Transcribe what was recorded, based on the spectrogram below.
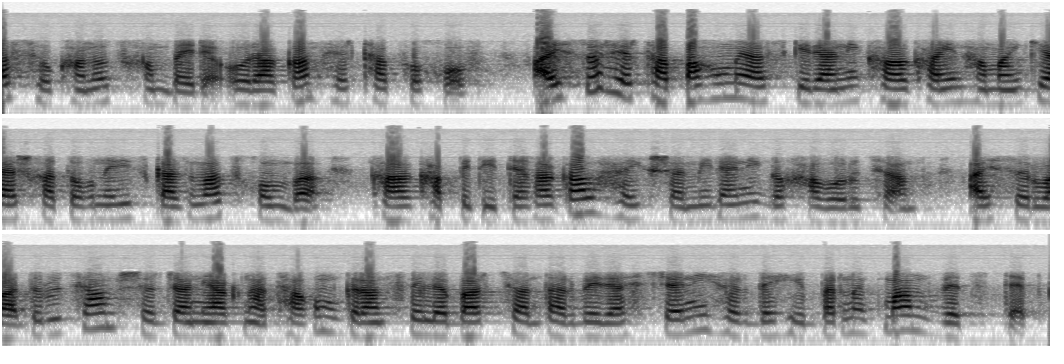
10 հոգանոց խմբերը օրական հերթափոխով։ Այսօր հերթապահում է Ասկերանի քաղաքային համայնքի աշխատողներից կազմված խումբը քաղաքապետի տեղակալ Հայկ Շամիրյանի գլխավորությամբ։ Այսօրվա դրությամբ շրջանի ակնաթաղում գրանցվել է Բարչյան տարբերասիջանի հրդեհի բռնկման 6 դեպք։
